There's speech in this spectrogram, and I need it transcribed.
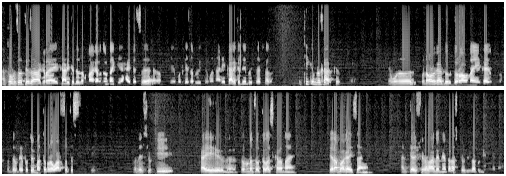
आणि थोडंसं त्याचा आग्रह आहे कार्यकर्त्याचा पण आग्रह नव्हता की आहे तसं म्हणजे मुलग्याचं भविष्य पण आणि कार्यकर्ते भविष्य ठीक आहे म्हणून काय हरकत नाही. त्यामुळं कुणावर काय दु- दुराव नाही काय संदर्भ नाही पण तुम्ही म्हणता बरोबर असते पण शेवटी काही अं, तर राजकारण आहे. त्यांना बघायचं आहे. आणि त्या दृष्टीने हा निर्णय आता राष्ट्रपतीचा आपण घेतलेला आहे.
